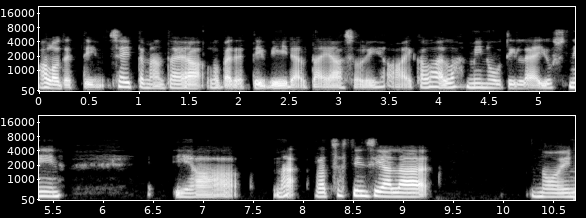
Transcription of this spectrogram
aloitettiin seitsemältä ja lopetettiin viideltä ja se oli aika lailla minuutille just niin. Ja mä ratsastin siellä noin,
